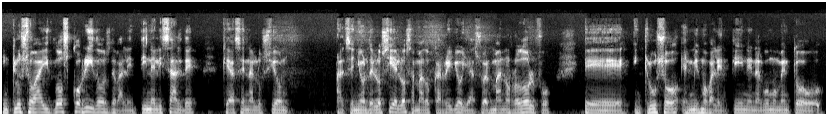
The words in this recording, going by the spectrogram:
Incluso hay dos corridos de Valentín Elizalde que hacen alusión al Señor de los Cielos, Amado Carrillo, y a su hermano Rodolfo. Eh, incluso el mismo Valentín en algún momento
